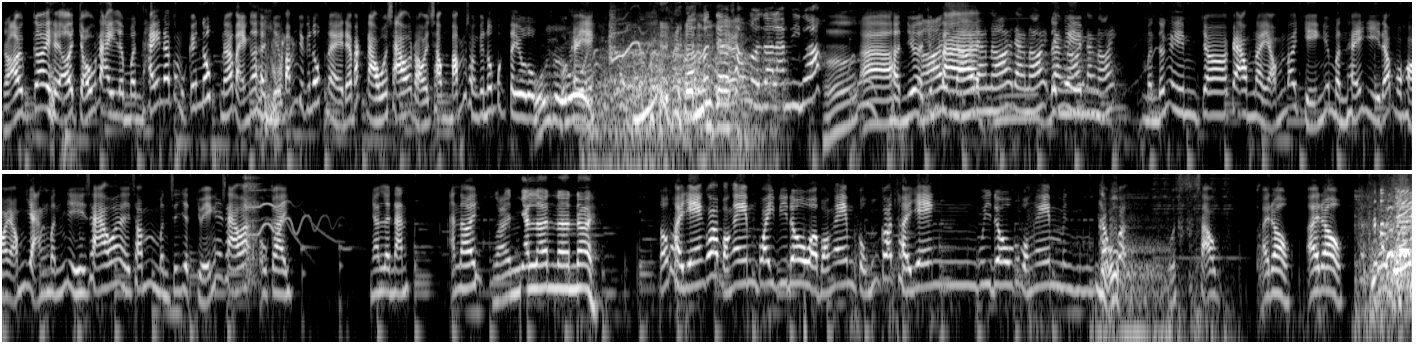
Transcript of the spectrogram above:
Rồi ok thì ở chỗ này là mình thấy nó có một cái nút nữa. Bạn ơi hình như bấm cho cái nút này để bắt đầu hay sao rồi xong bấm xong cái nút mất tiêu luôn. Ok. vậy. Rồi mất tiêu xong rồi giờ làm gì nữa? À hình như là chúng Nói, ta nói, đang nói đang nói đang nói im. đang nói. Mình đứng im cho cái ông này ổng nói chuyện với mình hay gì đó một hồi ổng dặn mình gì hay sao á thì xong mình sẽ dịch chuyển hay sao á. Ok. Nhanh lên anh. Anh ơi. Rồi, nhanh lên anh ơi tốn thời gian quá bọn em quay video à bọn em cũng có thời gian video của bọn em. Mình đâu có Ủa, sao ai đâu ai đâu đồ chơi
